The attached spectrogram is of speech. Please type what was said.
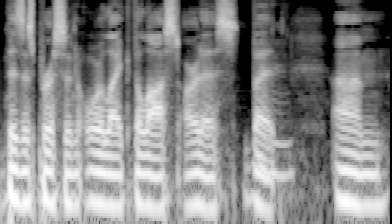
Business person or like the lost artist. But um,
